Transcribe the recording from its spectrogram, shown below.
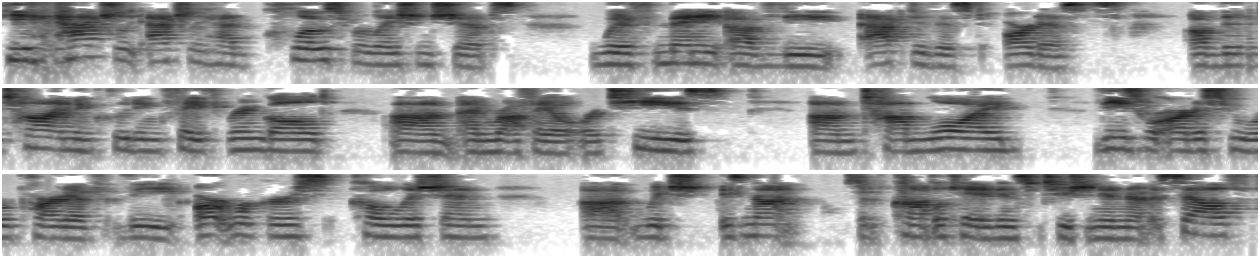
He actually actually had close relationships with many of the activist artists of the time, including Faith Ringgold um, and Rafael Ortiz, um, Tom Lloyd. These were artists who were part of the Art Workers Coalition, uh, which is not sort of complicated institution in and of itself.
